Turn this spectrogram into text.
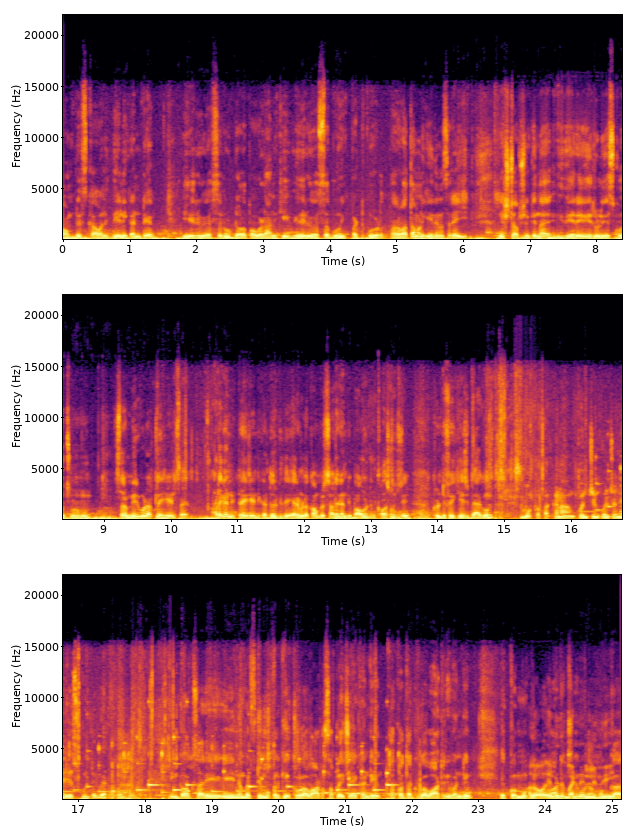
కాంప్లెక్స్ కావాలి. దేనికంటే ఏరు వ్యవస్థ రూట్ డెవలప్ అవ్వడానికి వేరు వ్యవస్థ భూమికి పట్టుకోవడం. తర్వాత మనకి ఏదైనా సరే నెక్స్ట్ ఆప్షన్ కింద వేరే ఎరువులు వేసుకోవచ్చు మనము. సార్ మీరు కూడా అట్లే చేయండి సార్. అడగండి ట్రై చేయండి. ఇక్కడ దొరికితే ఎర్రమిల్ల కాంప్లెక్స్ అడగండి. బాగుంటుంది కాస్ట్ వచ్చి. Twenty five KG bag. మొక్క పక్కన కొంచెం కొంచెంగా వేసుకుంటే బెటర్ కొంచెం ఇంకా ఒకసారి ఈ నెంబర్ ఫిఫ్టీ మొక్కలకి ఎక్కువగా వాటర్ సప్లై చేయకండి. తక్కువ తక్కువగా వాటర్ ఇవ్వండి. ఎక్కువ మొక్కలు బండి వెళ్ళింది. మొక్క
